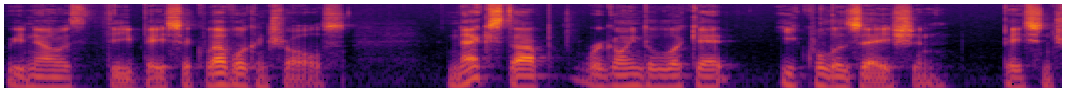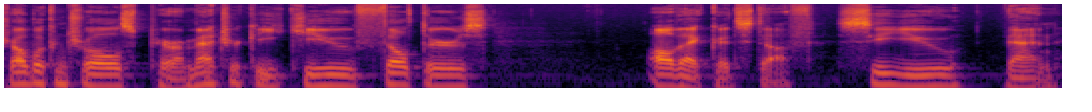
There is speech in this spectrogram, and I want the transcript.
we know the basic level controls. Next up, we're going to look at equalization, bass and treble controls, parametric EQ, filters, all that good stuff. See you then.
